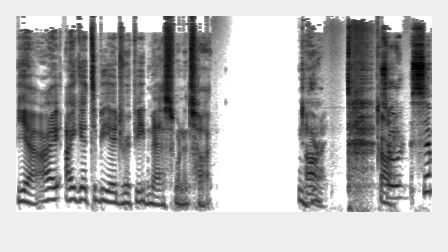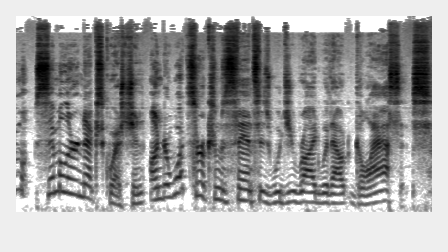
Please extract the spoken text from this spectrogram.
yeah, I, I get to be a drippy mess when it's hot. All right. All So, sim- similar next question. Under what circumstances would you ride without glasses?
